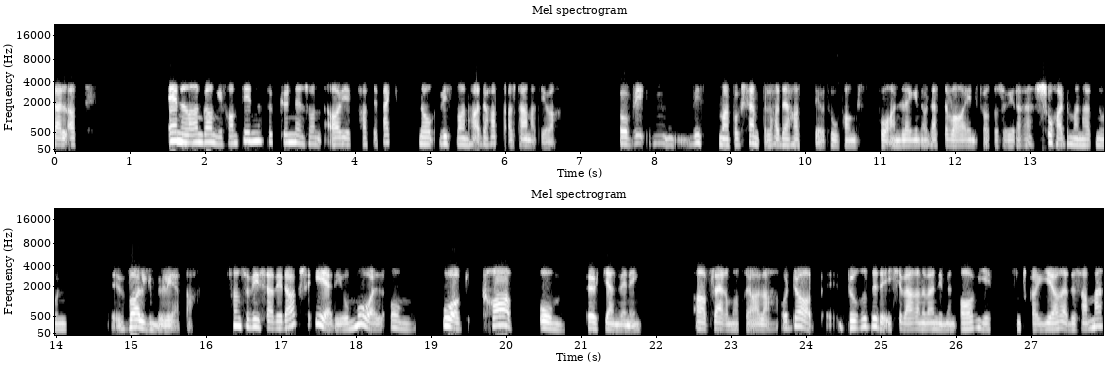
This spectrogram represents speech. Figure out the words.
vel at en eller annen gang i framtiden så kunne en sånn avgift hatt effekt når, hvis man hadde hatt alternativer. Og vi, Hvis man f.eks. hadde hatt CO2-fangst på anleggene, og dette var innført osv., så, videre, så hadde man hatt noen eh, valgmuligheter. Sånn som vi ser det i dag, så er det jo mål om og krav om økt gjenvinning av flere materialer. Og da burde det ikke være nødvendig med en avgift som skal gjøre det samme,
